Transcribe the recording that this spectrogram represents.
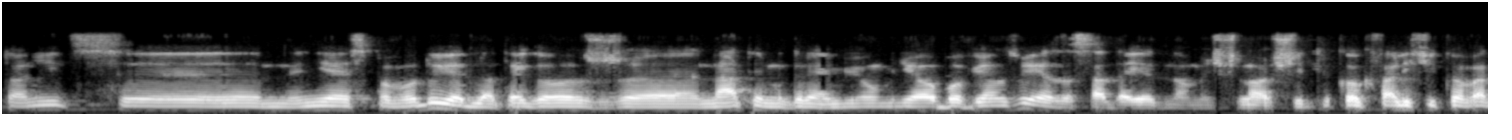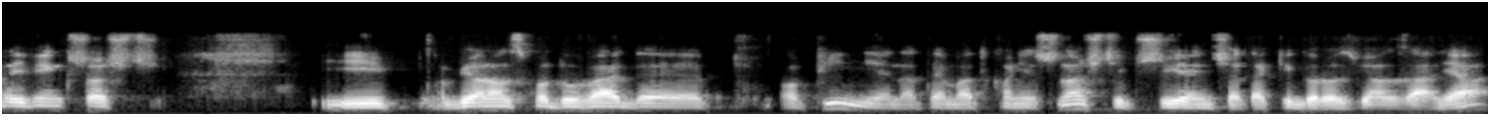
to nic y, nie spowoduje, dlatego że na tym gremium nie obowiązuje zasada jednomyślności, tylko kwalifikowanej większości. I biorąc pod uwagę opinię na temat konieczności przyjęcia takiego rozwiązania,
